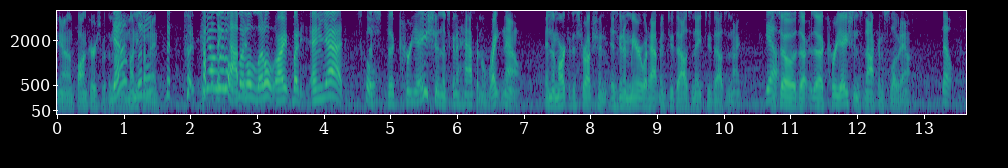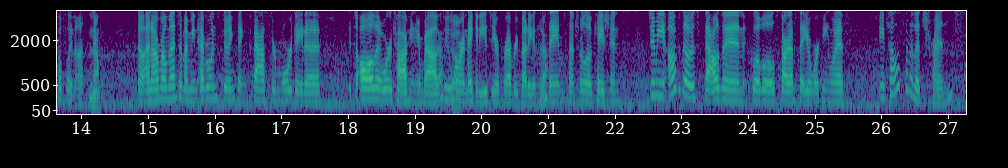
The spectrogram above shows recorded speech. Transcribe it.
you know, bonkers with the amount Yeah, of money little coming in. bit, a couple yeah, little, little, little, right? But and yet, It's cool. the, the creation that's going to happen right now in the market disruption is going to mirror what happened in 2008, 2009. Yeah. And so the the creation's not going to slow down. No, hopefully not. No. No, and our momentum, I mean, everyone's doing things faster, more data. It's all that we're talking about. Yeah. Do Yeah. more and make it easier for everybody in the Yeah. same central location. Jimmy, of those thousand global startups that you're working with, can you tell us some of the trends?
